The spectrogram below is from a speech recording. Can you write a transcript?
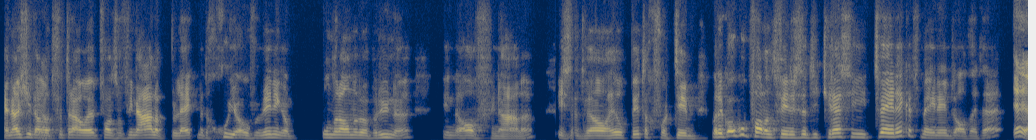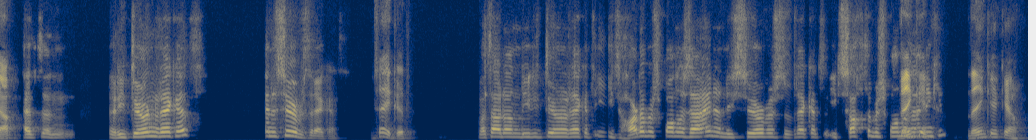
En als je dan ja. het vertrouwen hebt van zo'n finale plek met een goede overwinning, op, onder andere op Rune in de halve finale, is dat wel heel pittig voor Tim. Wat ik ook opvallend vind is dat die Cressy twee records meeneemt altijd. Hè? Ja, ja. Hij heeft een return record en een service record. Zeker. Wat zou dan die return record iets harder bespannen zijn en die service record iets zachter bespannen denk zijn, ik. denk je? Denk ik, ja.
